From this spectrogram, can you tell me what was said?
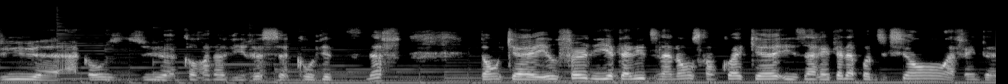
vu euh, à cause du euh, coronavirus COVID-19. Donc, euh, Ilford y est allé d'une annonce comme quoi qu'ils arrêtaient la production afin de,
